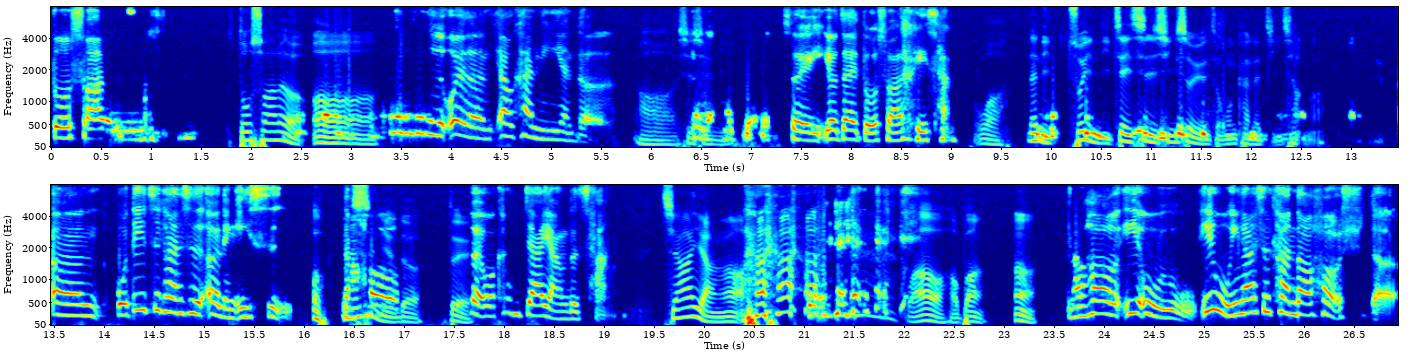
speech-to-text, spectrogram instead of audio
多刷了一场，多刷了哦，就是为了要看你演的啊，谢谢你，所以又再多刷了一场。哇，那你所以你这次新社员总共看了几场啊？嗯，我第一次看是二零一四哦，一四年的，对，对我看嘉阳的场。嘉阳啊，哇哦，好棒，嗯。然后一五一五应该是看到 Hush 的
